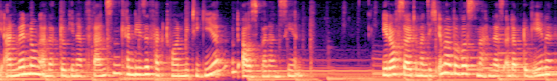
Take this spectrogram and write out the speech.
Die Anwendung adaptogener Pflanzen kann diese Faktoren mitigieren und ausbalancieren. Jedoch sollte man sich immer bewusst machen, dass Adaptogene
